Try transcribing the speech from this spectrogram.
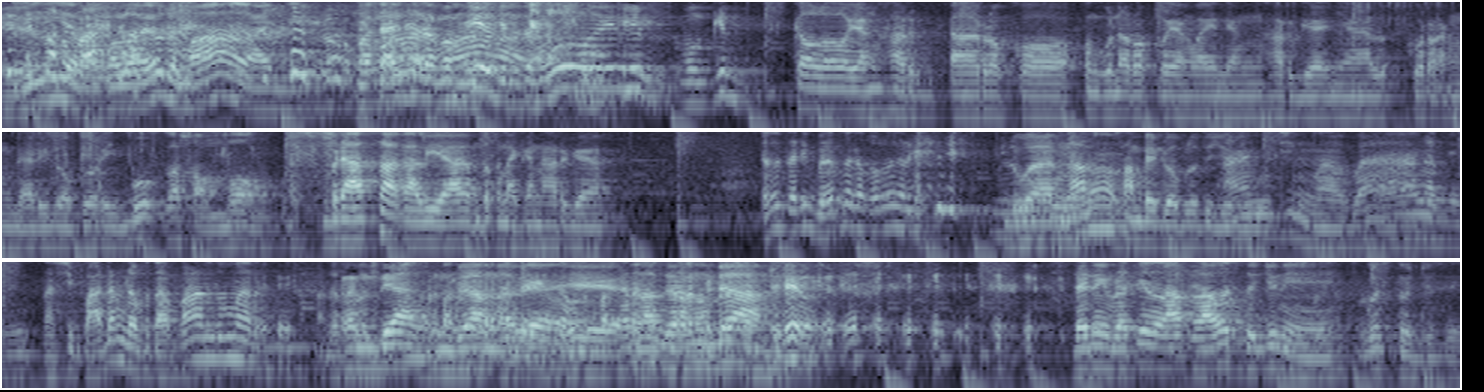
iya, kalau ya udah mahal anjing. Sisanya udah mungkin miskin semua mungkin mungkin kalau yang harga rokok pengguna rokok yang lain yang harganya kurang dari 20.000 ribu Gue sombong. berasa kali ya untuk kenaikan harga Lu tadi berapa rokok lu harganya? 26 sampai 27 ribu Anjing mahal banget. Nasi padang dapat apaan tuh, Mar? Rendang, rendang ya. Iya, nasi rendang Dan nih berarti La- Laus setuju nih. gue setuju sih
